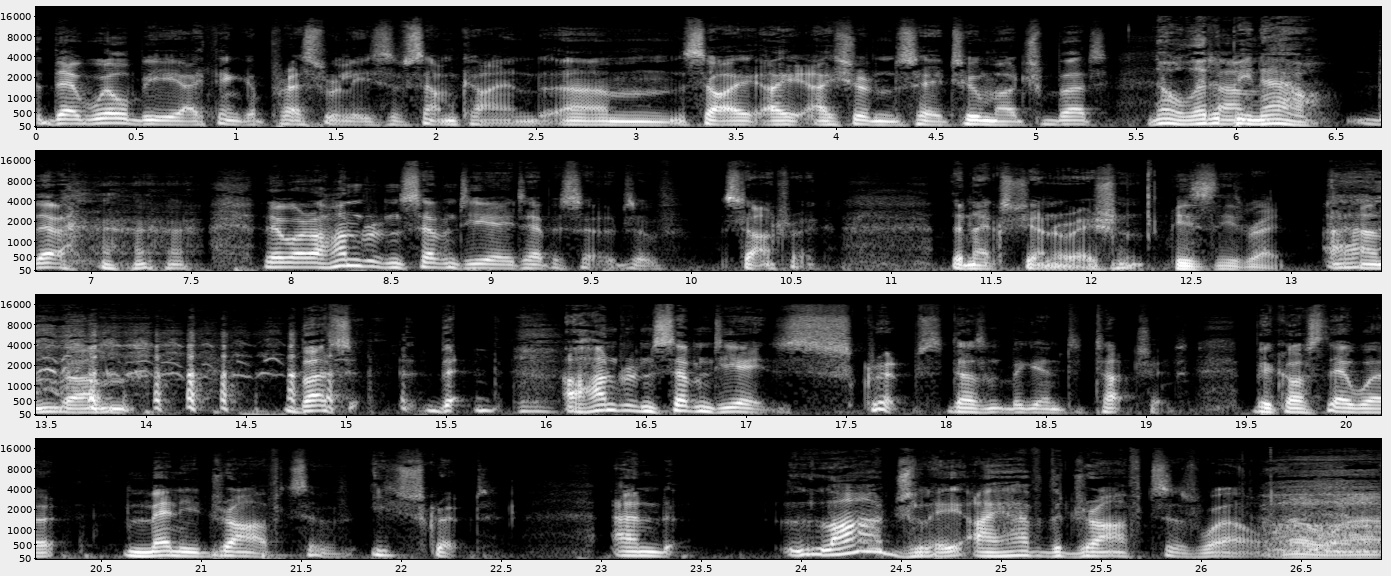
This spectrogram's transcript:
there will be, I think, a press release of some kind. Um, so I, I, I shouldn't say too much, but No, let it be now. there, there were 178 episodes of Star Trek: The Next Generation. He's he's right. and um, but the, 178 scripts doesn't begin to touch it because there were many drafts of each script, and largely I have the drafts as well. Oh wow!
